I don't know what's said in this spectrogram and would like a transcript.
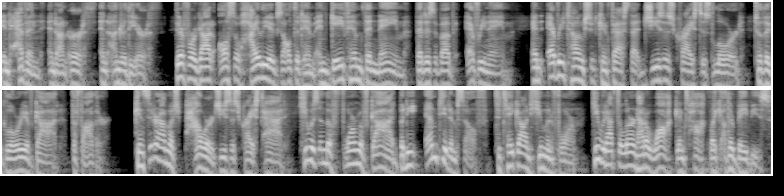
in heaven and on earth and under the earth Therefore, God also highly exalted him and gave him the name that is above every name. And every tongue should confess that Jesus Christ is Lord to the glory of God the Father. Consider how much power Jesus Christ had. He was in the form of God, but he emptied himself to take on human form. He would have to learn how to walk and talk like other babies.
